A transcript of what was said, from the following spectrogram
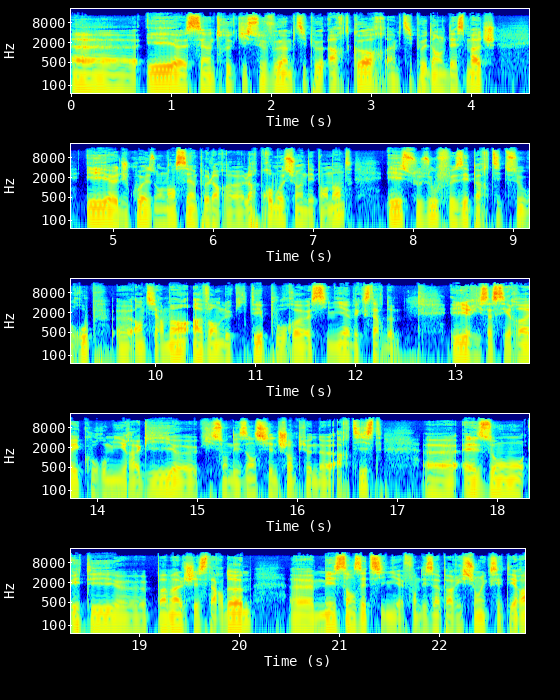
Euh, et euh, c'est un truc qui se veut un petit peu hardcore, un petit peu dans le deathmatch. Et euh, du coup, elles ont lancé un peu leur, promotion indépendante. Et Suzu faisait partie de ce groupe entièrement avant de le quitter pour signer avec Stardom. Et Risa Serra et Kurumi Iragi, qui sont des anciennes championnes artistes, elles ont été pas mal chez Stardom, mais sans être signées. Elles font des apparitions, etc.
